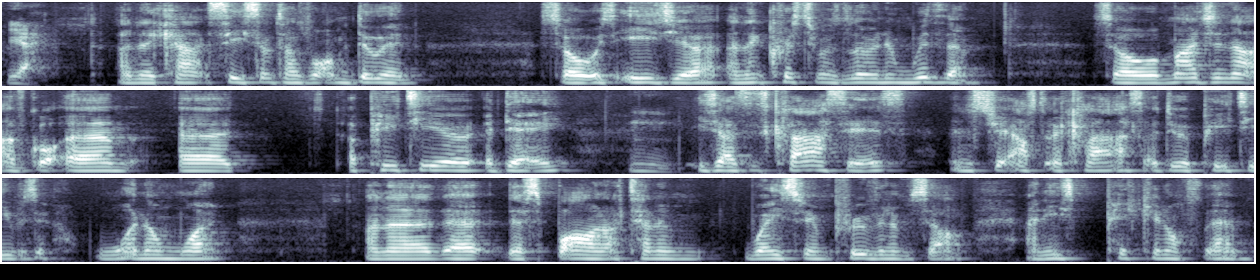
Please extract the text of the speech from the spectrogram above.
Yeah. and they can't see sometimes what I'm doing. So it was easier. And then Christian was learning with them. So imagine that I've got um, a, a PT a, day. Mm. He has his classes, and straight after the class, I do a PT with one on one. And uh, the the sparring, I tell him ways to improving himself, and he's picking off them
